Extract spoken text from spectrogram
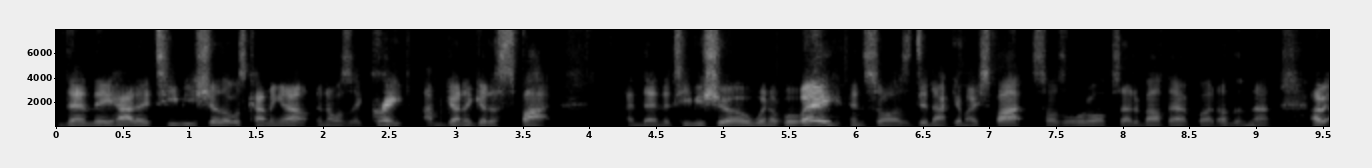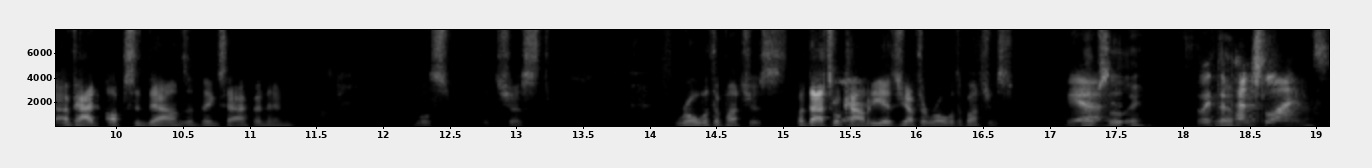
then they had a TV show that was coming out and I was like, great, I'm going to get a spot. And then the TV show went away. And so I was, did not get my spot. So I was a little upset about that. But other than that, I, I've had ups and downs and things happen and we'll, it's just roll with the punches. But that's what Yeah. comedy is. You have to roll with the punches Yeah. Absolutely. With Yeah. the punchlines.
